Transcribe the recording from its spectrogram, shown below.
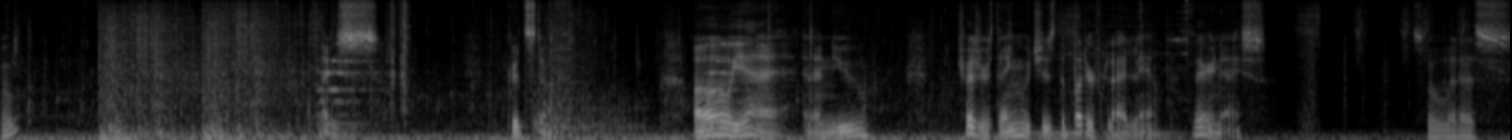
Oh. Good stuff. Oh, yeah. And a new treasure thing, which is the butterfly lamp. Very nice. So let us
